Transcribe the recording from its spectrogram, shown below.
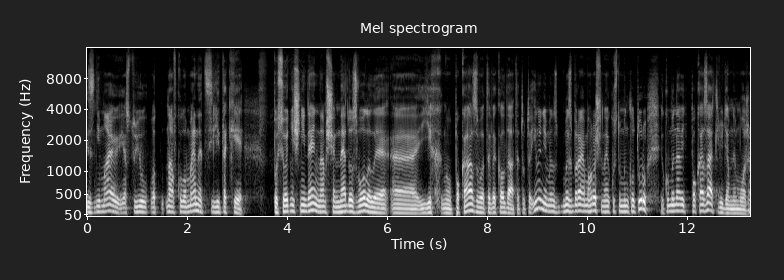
і знімаю, я стою от навколо мене ці літаки. По сьогоднішній день нам ще не дозволили е, їх ну, показувати, викладати. Тобто іноді ми, ми збираємо гроші на якусь номенклатуру, яку ми навіть показати людям не можемо.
